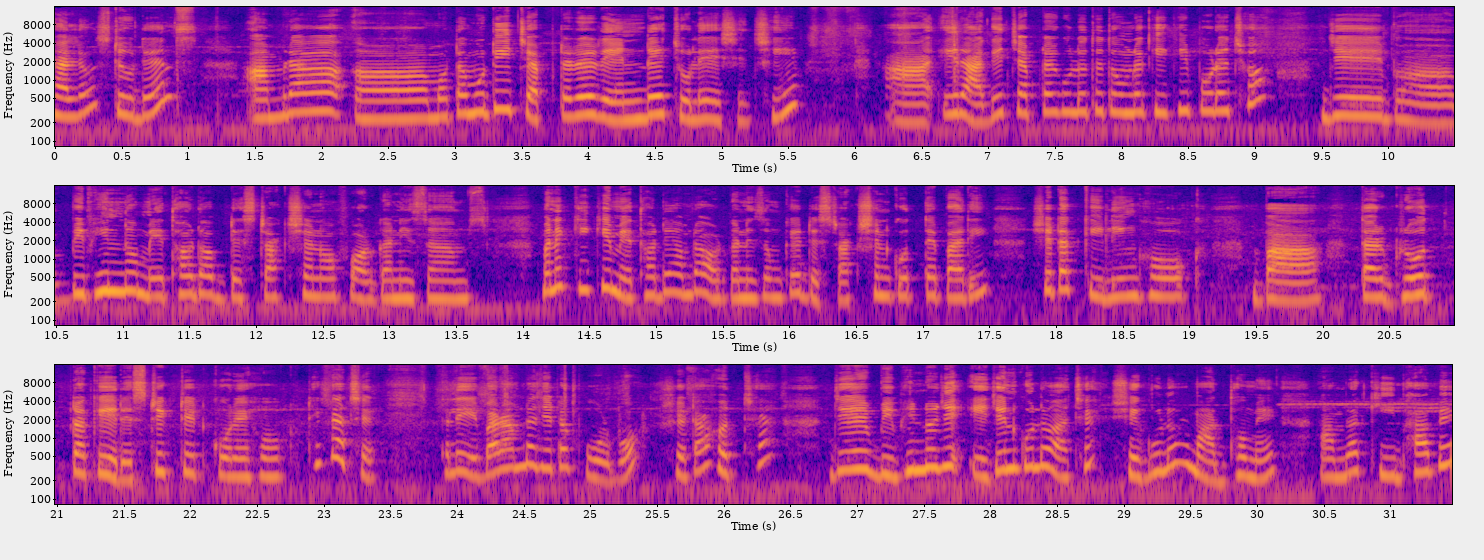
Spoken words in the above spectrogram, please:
Hello students আমরা মোটামুটি চ্যাপ্টারের এন্ডে চলে এসেছি। এর আগের চ্যাপ্টারগুলোতে তোমরা কি কি পড়েছো? যে বিভিন্ন method of destruction of organisms মানে কি কি মেথডে আমরা অর্গানিজমকে ডিস্ট্রাকশন করতে পারি? সেটা কিলিং হোক বা তার গ্রোথটাকে রেস্ট্রিক্টেড করে হোক, ঠিক আছে? তাহলে এবার আমরা যেটা পড়ব, সেটা হচ্ছে যে বিভিন্ন যে এজেন্টগুলো আছে, সেগুলোর মাধ্যমে আমরা কীভাবে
